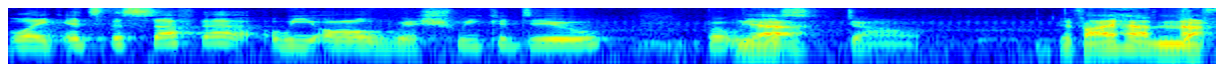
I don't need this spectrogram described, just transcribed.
Like it's the stuff that we all wish we could do, but we Yeah. just don't. If I had enough Yeah.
